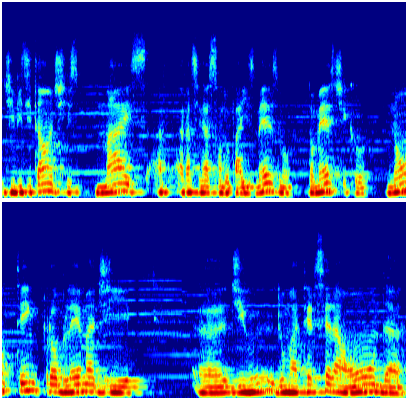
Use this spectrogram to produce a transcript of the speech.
de visitantes, mais a, a vacinação do país mesmo, doméstico, não tem problema de uh, de, de uma terceira onda,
